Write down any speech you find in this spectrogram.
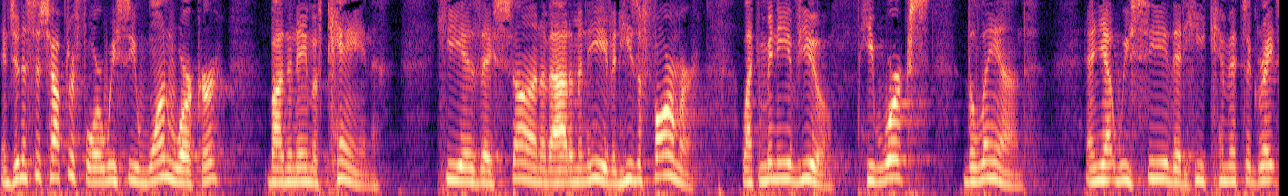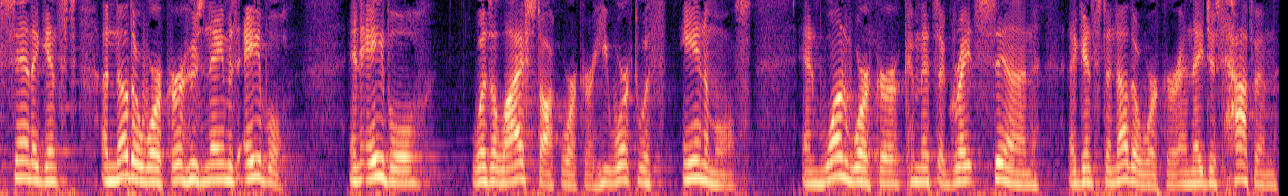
In Genesis chapter 4, we see one worker by the name of Cain. He is a son of Adam and Eve, and he's a farmer, like many of you. He works the land. And yet we see that he commits a great sin against another worker whose name is Abel. And Abel was a livestock worker, he worked with animals. And one worker commits a great sin against another worker, and they just happen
